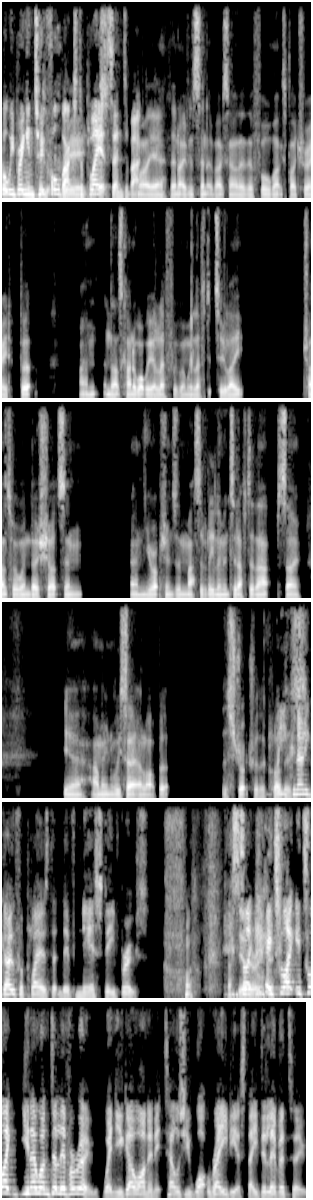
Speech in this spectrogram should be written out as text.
But we bring in two fullbacks to play at centre back. Well, yeah, they're not even centre backs, are they? They're fullbacks by trade. But and and that's kind of what we were left with when we left it too late. Transfer window shuts, and and your options are massively limited after that. So, yeah, I mean, we say it a lot, but the structure of the club. Well, you is... can only go for players that live near Steve Bruce. It's like it's like it's like you know on Deliveroo when you go on and it tells you what radius they deliver to.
